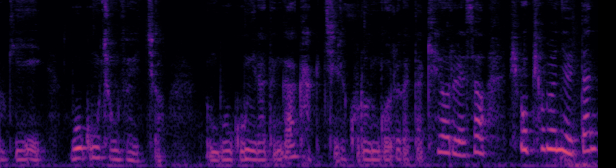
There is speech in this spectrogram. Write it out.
여기 모공 청소 있죠. 모공이라든가 각질 그런 거를 갖다 케어를 해서 피부 표면이 일단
